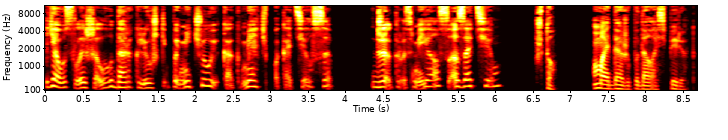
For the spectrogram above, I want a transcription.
Я услышала удар клюшки по мячу, и как мяч покатился. Джек рассмеялся, а затем... Что? Мать даже подалась вперед.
